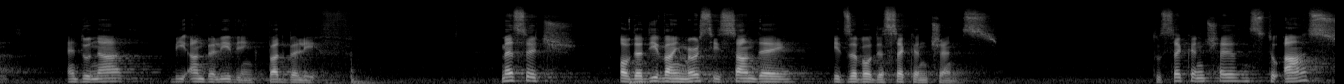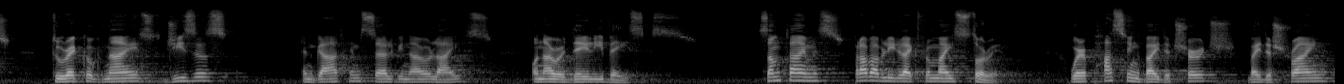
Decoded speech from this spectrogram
and do not be unbelieving, but believe. Message of the Divine Mercy Sunday it's about the second chance. To second chance to us to recognize Jesus and God Himself in our lives on our daily basis. Sometimes, probably like from my story, we're passing by the church, by the shrine,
